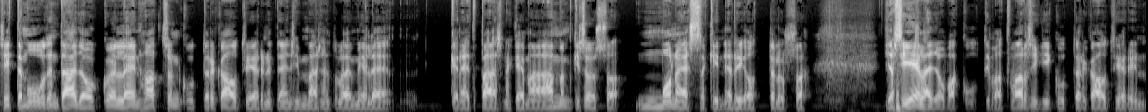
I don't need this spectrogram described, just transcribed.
Sitten muuten tämä joukkue, Lane Hudson, Kutter Kautier nyt ensimmäisenä tulee mieleen, kenet pääsi näkemään MM-kisoissa monessakin eri ottelussa. Ja siellä jo vakuuttivat, varsinkin Kutter Kautierin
